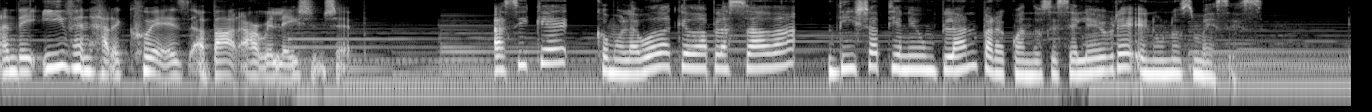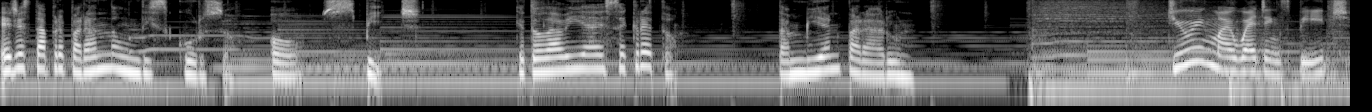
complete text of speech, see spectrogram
and they even had a quiz about our relationship. Así que, como la boda quedó aplazada, Disha tiene un plan para cuando se celebre en unos meses. Ella está preparando un discurso, o speech, que todavía es secreto, también para Arun. During my wedding speech,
